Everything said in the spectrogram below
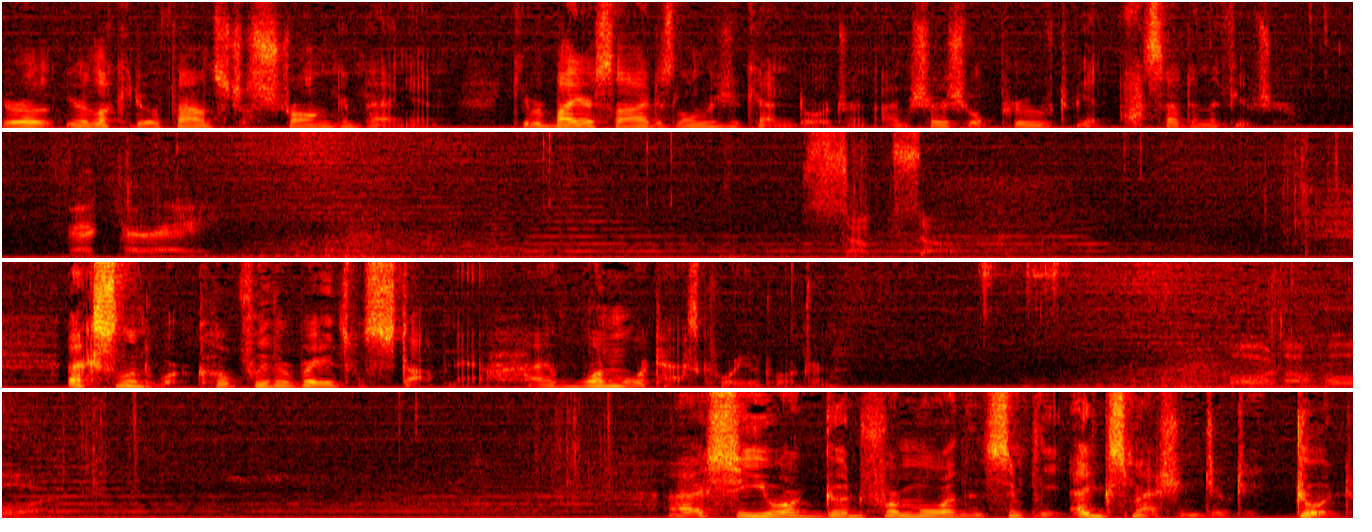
You're, you're lucky to have found such a strong companion. Keep her by your side as long as you can, Dordaren. I'm sure she will prove to be an asset in the future. Victory. Excellent work. Hopefully the raids will stop now. I have one more task for you, Dordaren. For the horde. I see you are good for more than simply egg smashing duty. Good.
